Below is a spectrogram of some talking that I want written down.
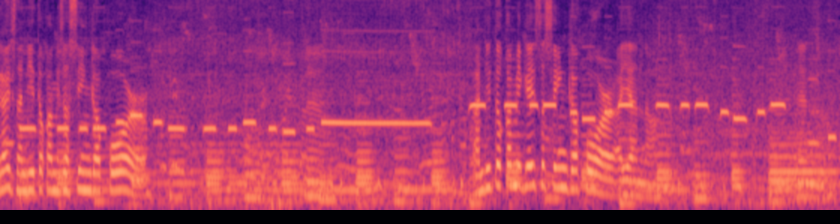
Guys, nandito kami sa Singapore. Ayan. Andito kami guys sa Singapore. Ayan o. Ayan o.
